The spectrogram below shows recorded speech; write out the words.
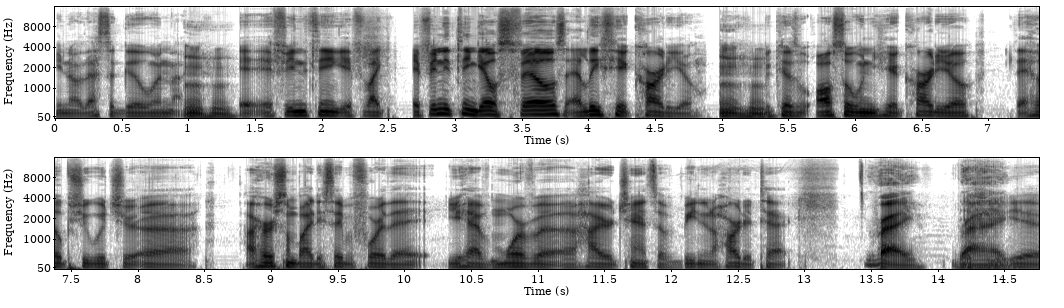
You know, that's a good one. Mm-hmm. If anything, if like if anything else fails, at least hit cardio Mm-hmm. because also when you hit cardio, that helps you with your. uh I heard somebody say before that you have more of a, a higher chance of beating a heart attack. Right. if you- Right. yeah.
